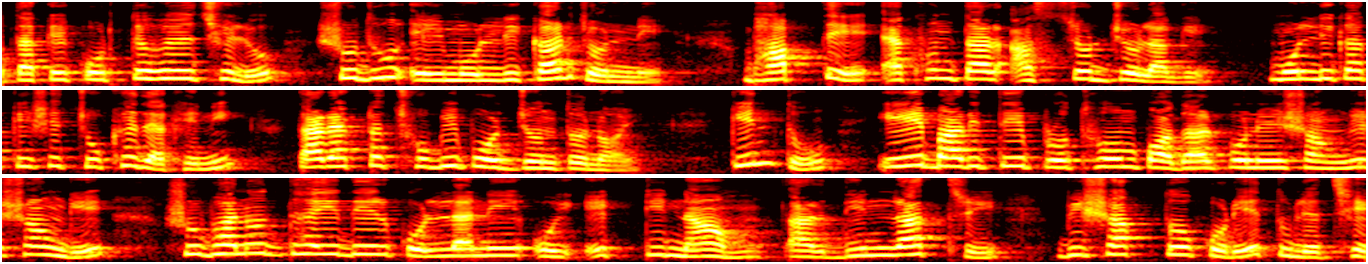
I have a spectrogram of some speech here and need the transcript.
তাকে করতে হয়েছিল শুধু এই মল্লিকার জন্যে। ভাবতে এখন তার আশ্চর্য লাগে। মল্লিকাকে সে চোখে দেখেনি, তার একটা ছবি পর্যন্ত নয়। কিন্তু এ বাড়িতে প্রথম পদার্পণের সঙ্গে সঙ্গে শুভানুধ্যায়ীদের কল্যাণে ওই একটি নাম তার দিনরাত্রি বিষাক্ত করে তুলেছে।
